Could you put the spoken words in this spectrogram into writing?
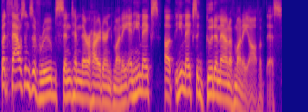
but thousands of rubes send him their hard-earned money, and he makes a he makes a good amount of money off of this.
